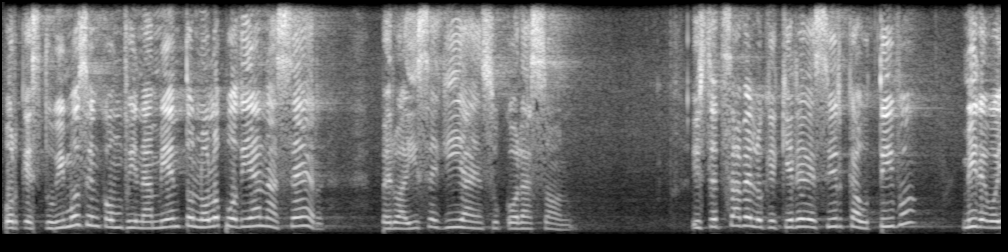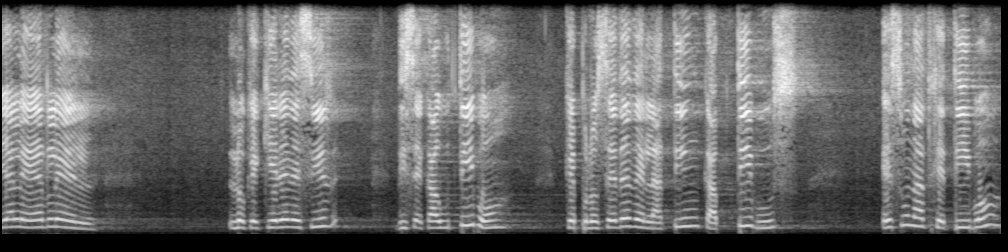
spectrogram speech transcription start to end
porque estuvimos en confinamiento, no lo podían hacer, pero ahí seguía en su corazón. ¿Y usted sabe lo que quiere decir cautivo? Mire, voy a leerle lo que quiere decir. Dice cautivo, que procede del latín captivus, es un adjetivo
